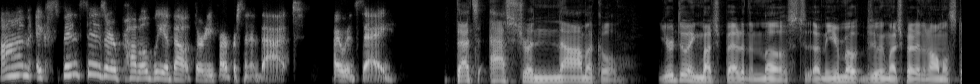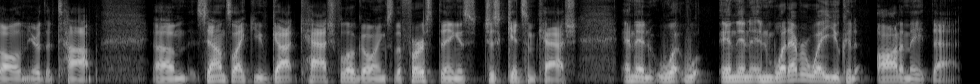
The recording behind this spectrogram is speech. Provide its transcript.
Um expenses are probably about 35% of that, I would say. That's astronomical. You're doing much better than most. I mean, you're mo- doing much better than almost all of them. You're at the top. Um, sounds like you've got cash flow going. So the first thing is just get some cash, and then what? And then in whatever way you could automate that.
